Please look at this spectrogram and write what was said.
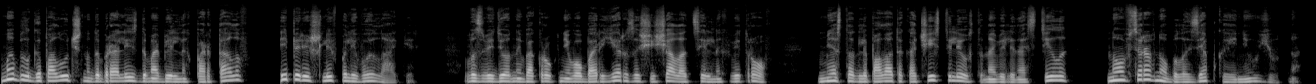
Мы благополучно добрались до мобильных порталов и перешли в полевой лагерь. Возведенный вокруг него барьер защищал от сильных ветров. Место для палаток очистили, установили настилы, но все равно было зябко и неуютно.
